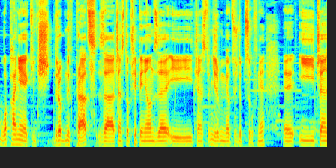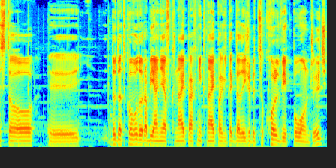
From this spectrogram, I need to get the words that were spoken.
łapania jakichś drobnych prac za często psie pieniądze i często, nie żebym miał coś do psów, nie? Y, I często y, dodatkowo dorabiania w knajpach, nie knajpach i tak dalej, żeby cokolwiek połączyć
